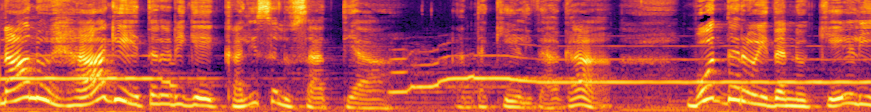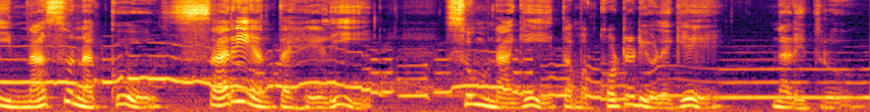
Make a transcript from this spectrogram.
ನಾನು ಹೇಗೆ ಇತರರಿಗೆ ಕಲಿಸಲು ಸಾಧ್ಯ? ಅಂತ ಕೇಳಿದಾಗ ಬುದ್ಧರು ಇದನ್ನು ಕೇಳಿ ನಸು ನಕ್ಕು, ಸರಿ ಅಂತ ಹೇಳಿ ಸುಮ್ಮನಾಗಿ ತಮ್ಮ ಕೊಠಡಿಯೊಳಗೆ ನಡೆದ್ರು.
